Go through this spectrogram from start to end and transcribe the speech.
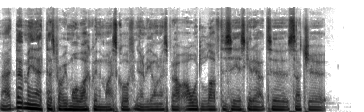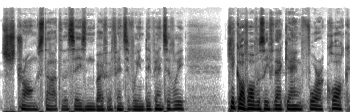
Uh, that mean that that's probably more likely than my score, if I'm going to be honest. But I would love to see us get out to such a strong start to the season, both offensively and defensively. Kick off, obviously, for that game, four o'clock.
